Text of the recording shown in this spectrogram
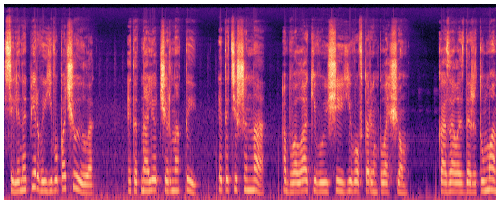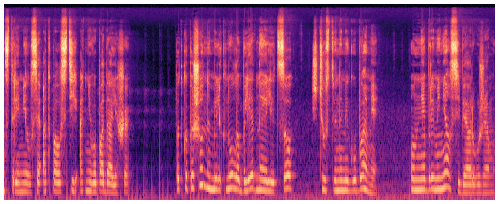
Селена первой его почуяла. Этот налет черноты, эта тишина, обволакивающая его вторым плащом. Казалось, даже туман стремился отползти от него подальше. Под капюшоном мелькнуло бледное лицо с чувственными губами. Он не обременял себя оружием,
